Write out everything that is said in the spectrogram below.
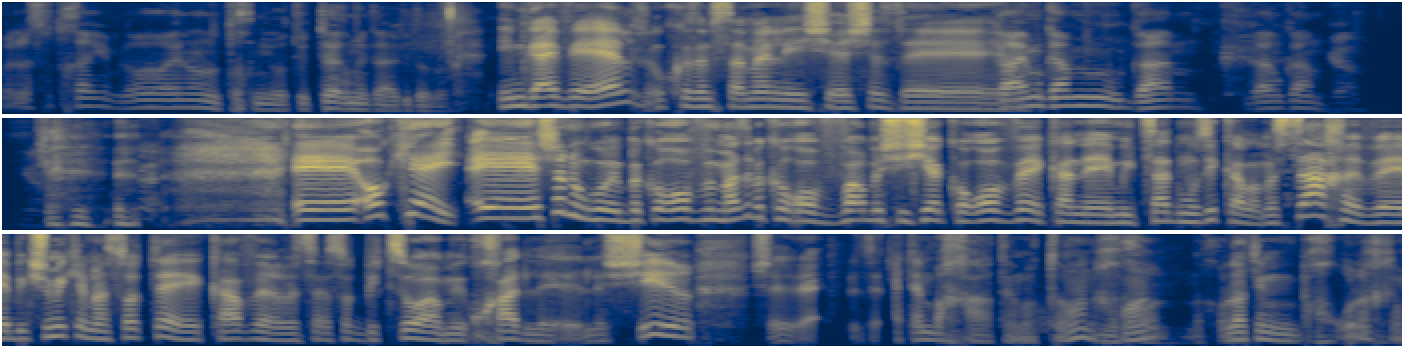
ולעשות חיים. לא, אין לנו תוכניות יותר מדי גדולות. עם גיא ויאל? הוא כזה מסמן לי שיש איזה... גם, גם, גם, גם, גם. אה, אוקיי, אה, יש לנו בקרוב, מה זה בקרוב? כבר בשישי הקרוב אה, כאן אה, מצעד מוזיקה במסך, אה, וביקשו מכם לעשות קאבר, לעשות ביצוע מיוחד לשיר, שאתם בחרתם אותו, נכון? נכון, נכון. לא יודעת אם בחרו לכם.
